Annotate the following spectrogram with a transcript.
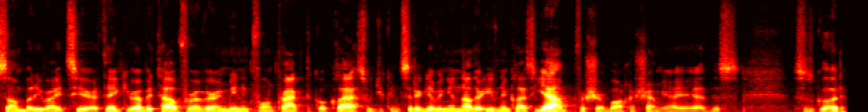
Somebody writes here, thank you, Rabbi Taub, for a very meaningful and practical class. Would you consider giving another evening class? Yeah, for sure, Baruch Hashem. Yeah, yeah, yeah. This, this is good.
